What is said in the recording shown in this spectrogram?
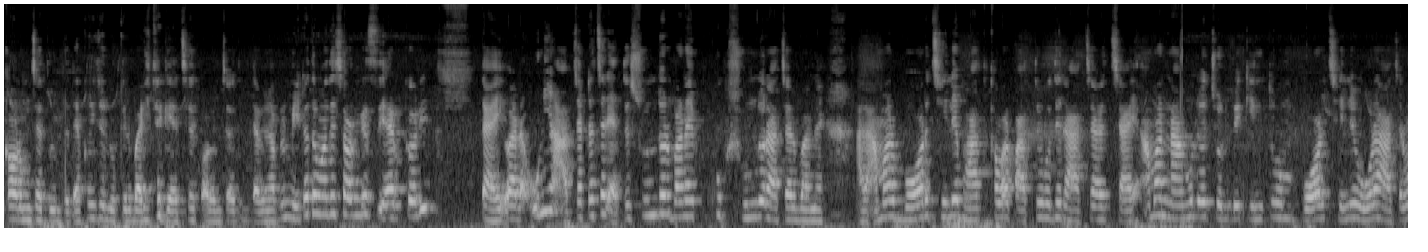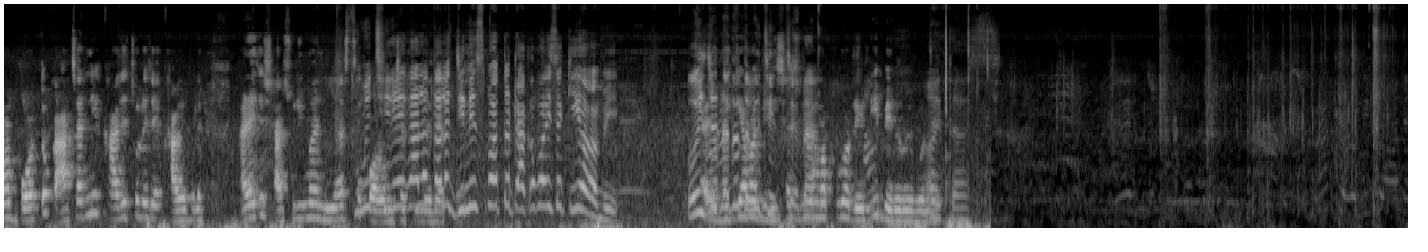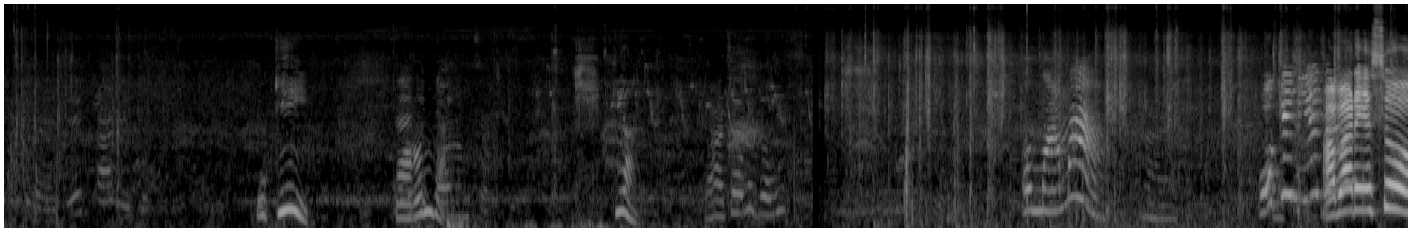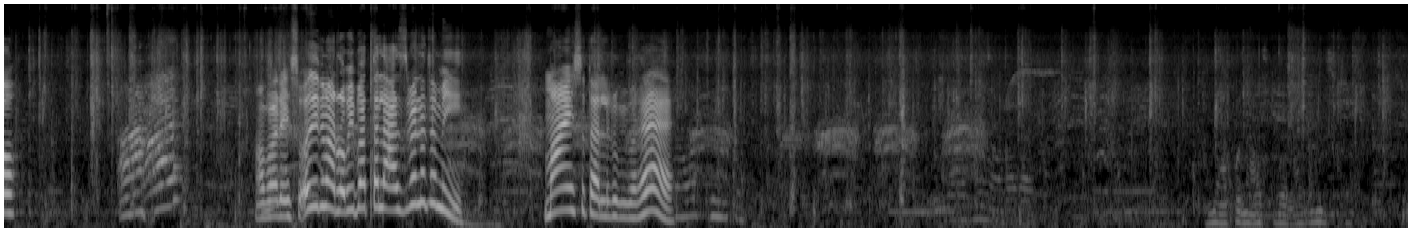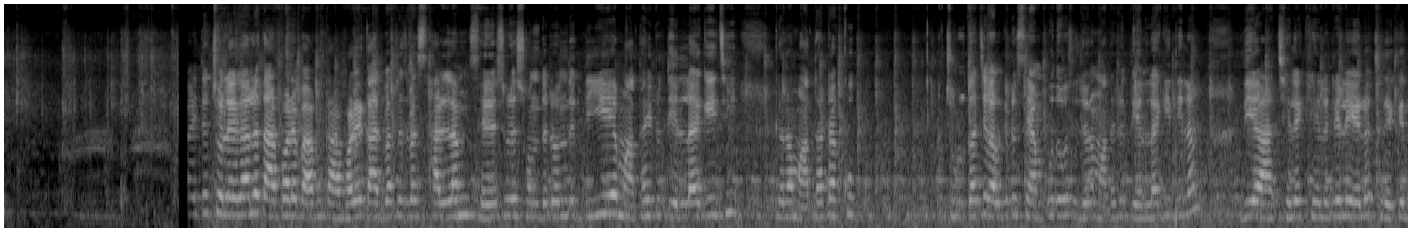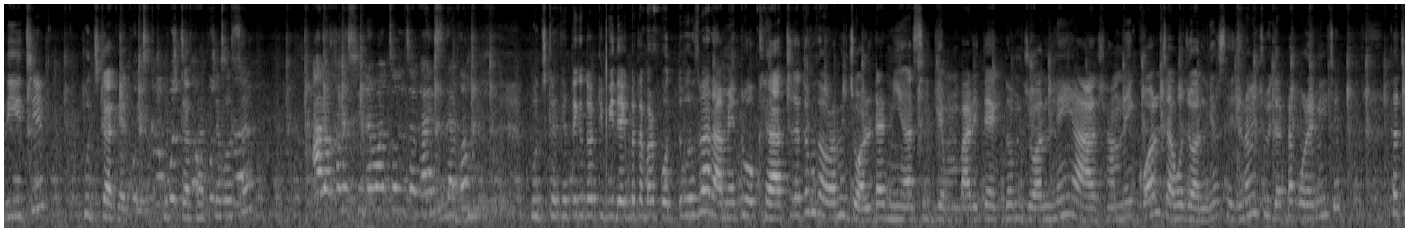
করম চা তুলতে। দেখো এই যে লোকের বাড়িতে গেছে করম চা তুলতে। আমি আপনার মেয়েটা তোমাদের সঙ্গে শেয়ার করি। তাই আর উনি আচার টাচার এত সুন্দর বানায় খুব সুন্দর আচার বানায়। আর আমার বর ছেলে ভাত খাওয়ার পাত্রে ওদের আচার চাই আমার না হলেও চলবে কিন্তু বর ছেলে ওরা আচার আমার বর তো আচার নিয়ে কাজে চলে যায় খাবে বলে। আর এই যে শাশুড়ি মা নিয়ে আসছে করম চা তাহলে জিনিসপত্র টাকা পয়সা কি হবে? ওই জন্য তো আমার তুমি শাশুড়ি না। মা পুরো রেডি বেরোবে বলে ওই তো ও কি? করন যা। কি হয়? ও মামা। ওকে নিয়ে আবার এসো। আবার এসো। ও দিদিমা রবিবার তাহলে আসবে না তুমি? মা এসো তাহলে রবিবার হ্যাঁ? বাড়িতে চলে গেল তারপরে আমি ঘরের কাজ বাজ বাজ সারলাম সেরে সুরে সন্ধে টন্ধে দিয়ে মাথায় একটু তেল লাগিয়েছি কেন মাথাটা খুব চুলকাচ্ছে কালকে একটু শ্যাম্পু দেবো সেই জন্য মাথায় একটু তেল লাগিয়ে দিলাম দিয়ে আর ছেলে খেলে টেলে এলো ছেলেকে দিয়েছি ফুচকা খেতে ফুচকা খাচ্ছে বসে। আর ওখানে সিনেমা চলছে গাইস দেখো। ফুচকা খেতে তো টিভি দেখবে তারপর পড়তে বসবে আর আমি একটু খেয়াচ্ছে যেতাম তারপর আমি জলটা নিয়ে আসি বাড়িতে একদম জল নেই আর সামনেই কল যাব জল নিয়ে সেই জন্য আমি চুড়িদারটা করে নিয়েছি। তা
